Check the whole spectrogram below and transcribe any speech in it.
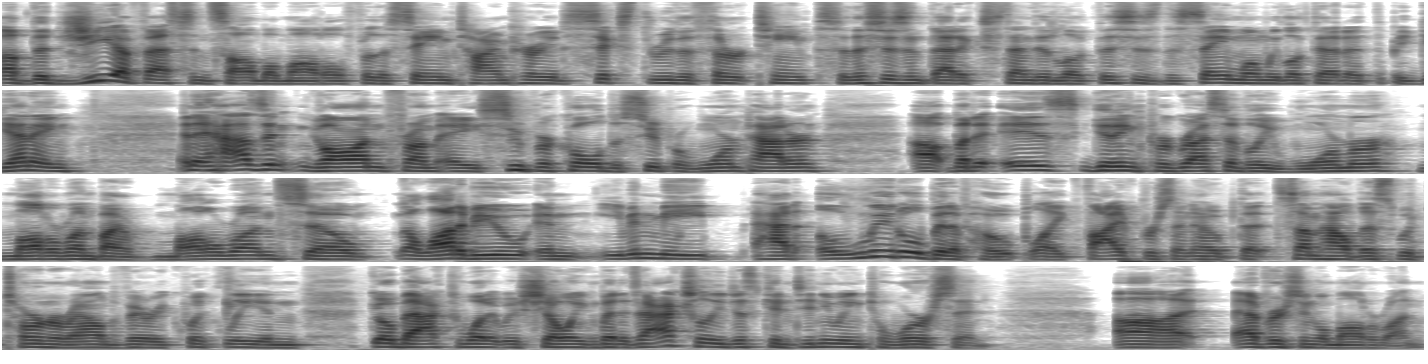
of the GFS ensemble model for the same time period, 6th through the 13th. So this isn't that extended look. This is the same one we looked at at the beginning. And it hasn't gone from a super cold to super warm pattern. Uh, but it is getting progressively warmer model run by model run. So a lot of you and even me had a little bit of hope, like 5% hope that somehow this would turn around very quickly and go back to what it was showing, but it's actually just continuing to worsen uh, every single model run.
